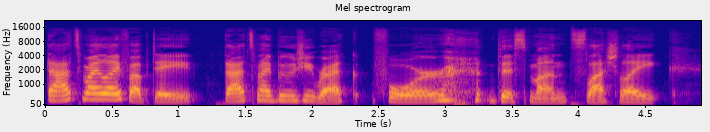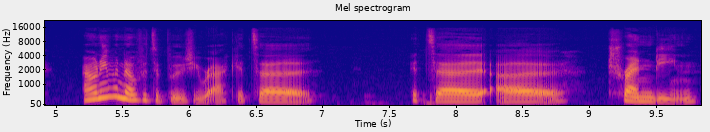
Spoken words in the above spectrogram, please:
That's my life update. That's my bougie rec for this month, slash, like, I don't even know if it's a bougie rec. It's a, it's a, uh, trending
